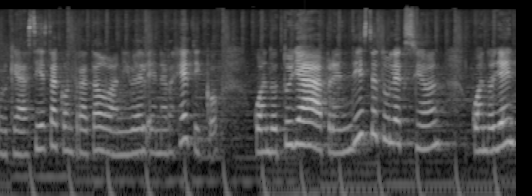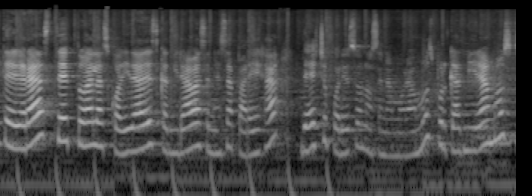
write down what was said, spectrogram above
porque así está contratado a nivel energético. Cuando tú ya aprendiste tu lección, cuando ya integraste todas las cualidades que admirabas en esa pareja, de hecho por eso nos enamoramos, porque admiramos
